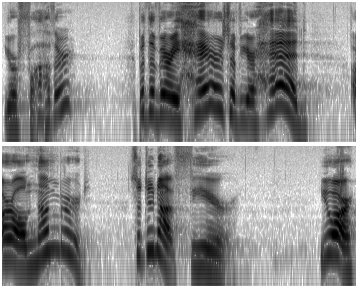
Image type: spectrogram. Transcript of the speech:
your Father? But the very hairs of your head are all numbered. So do not fear. You are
